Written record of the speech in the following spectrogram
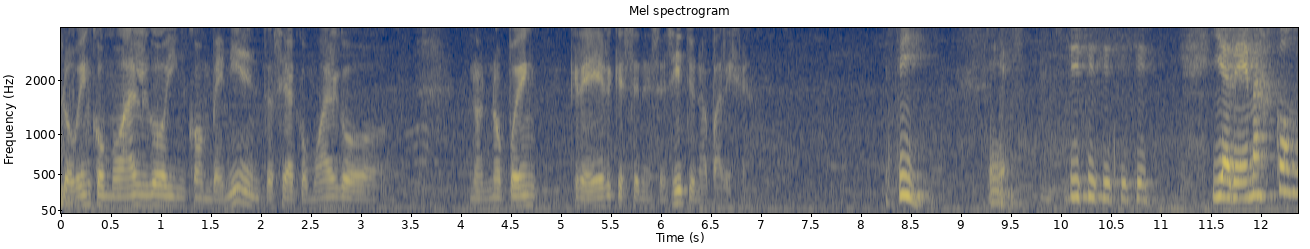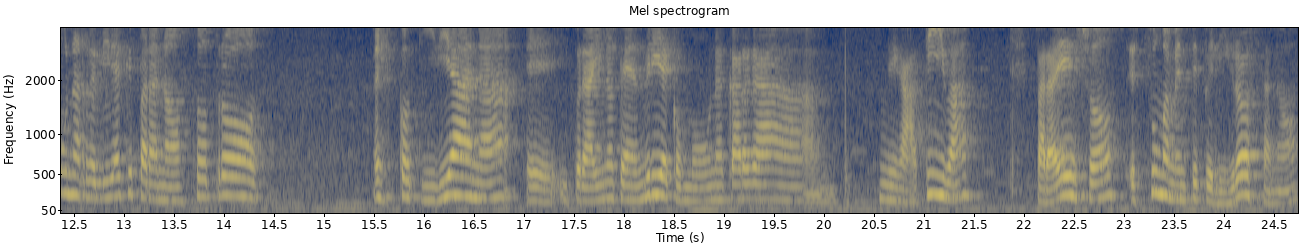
lo ven como algo inconveniente, o sea, como algo no, no pueden creer que se necesite una pareja. Sí, sí, sí, sí, sí, sí. Y además como una realidad que para nosotros es cotidiana eh, y por ahí no tendría como una carga negativa, para ellos es sumamente peligrosa, ¿no?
